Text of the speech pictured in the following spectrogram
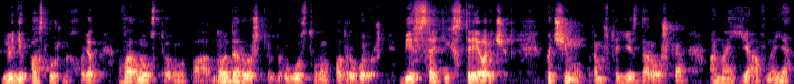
Люди послушно ходят в одну сторону по одной дорожке, в другую сторону по другой дорожке. Без всяких стрелочек. Почему? Потому что есть дорожка, она явная,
